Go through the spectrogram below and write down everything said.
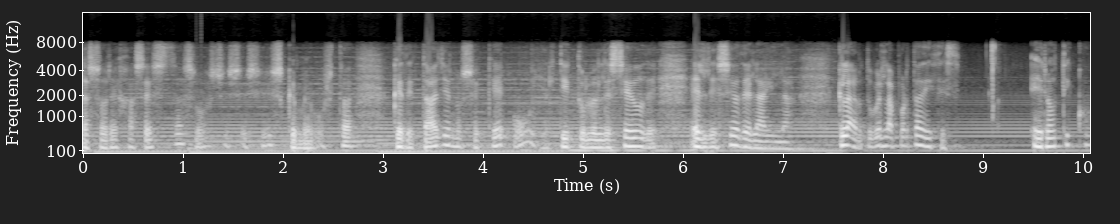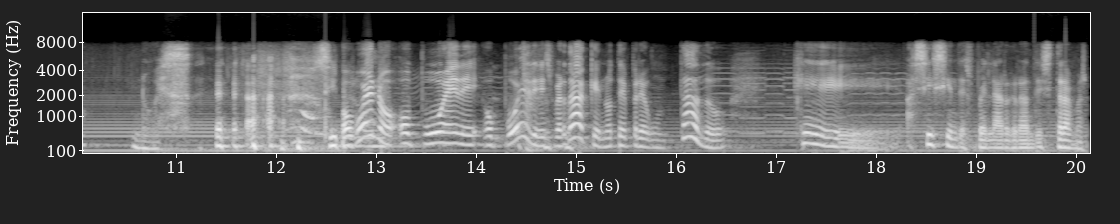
las orejas estas, oh, sí, sí, sí, es que me gusta, qué detalle, no sé qué, uy, el título, el deseo de, el deseo de Laila. Claro, tú ves la portada y dices, erótico no es. sí, O bueno, o puede, o puede, es verdad que no te he preguntado que así sin desvelar grandes tramas.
